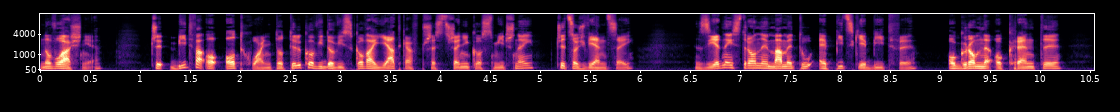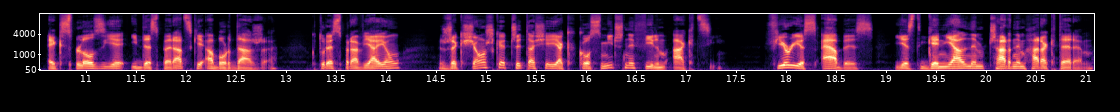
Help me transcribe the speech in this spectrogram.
No właśnie, czy Bitwa o Otchłań to tylko widowiskowa jadka w przestrzeni kosmicznej, czy coś więcej? Z jednej strony mamy tu epickie bitwy, ogromne okręty, eksplozje i desperackie abordaże, które sprawiają, że książkę czyta się jak kosmiczny film akcji. Furious Abyss jest genialnym czarnym charakterem.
